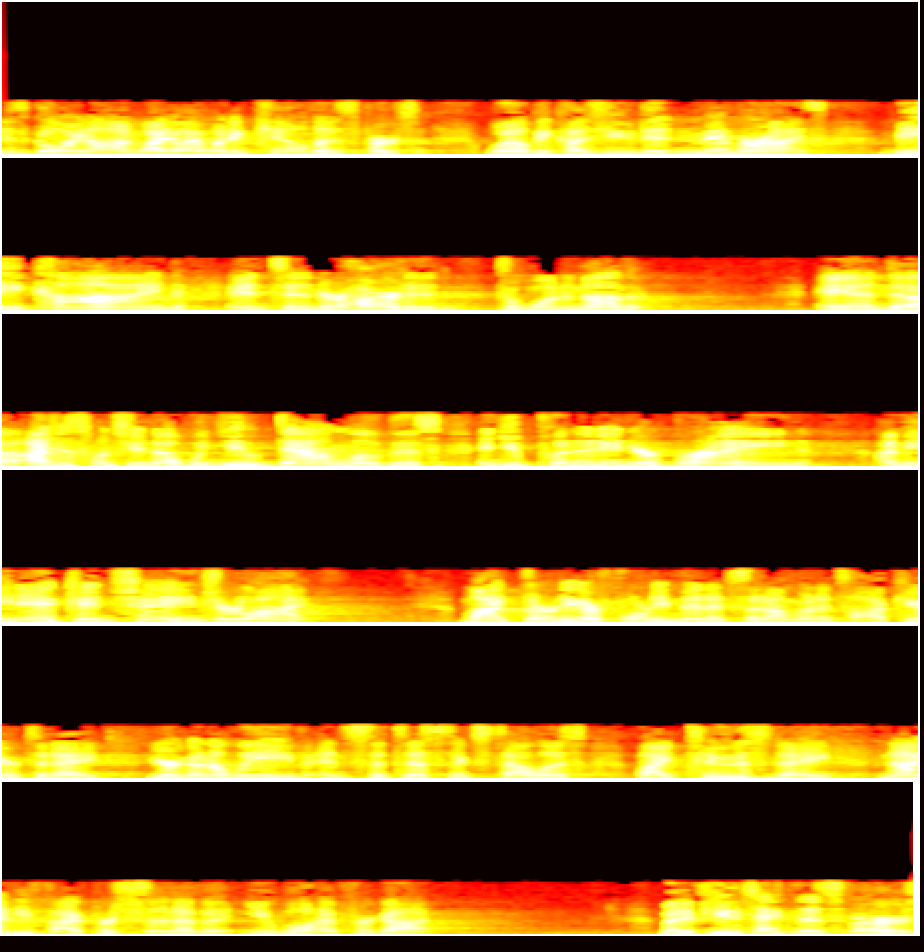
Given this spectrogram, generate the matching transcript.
is going on? Why do I want to kill this person? Well, because you didn't memorize. Be kind and tenderhearted to one another. And uh, I just want you to know when you download this and you put it in your brain, I mean, it can change your life. My 30 or 40 minutes that I'm going to talk here today, you're going to leave, and statistics tell us by Tuesday, 95% of it you will have forgotten. But if you take this verse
